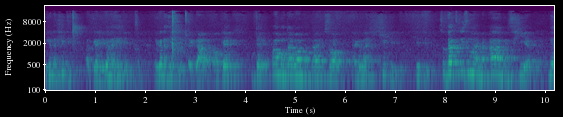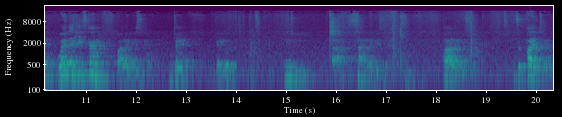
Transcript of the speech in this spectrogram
You're gonna hit it. Okay, you're gonna hit it. You're gonna hit it like that. Okay? Okay, one more time, one more time. So I'm gonna hit it, hit it. So that's the reason why my arm is here. Then when the, he's coming, but like this. Okay? Okay, good. E, uh, sound like this way. Pa like this. It's a pa here.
